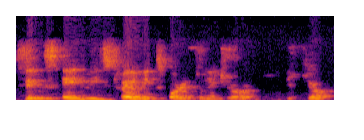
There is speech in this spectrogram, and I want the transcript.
six, eight weeks, 12 weeks for it to mature. If, your,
